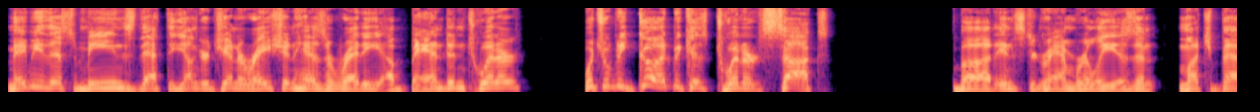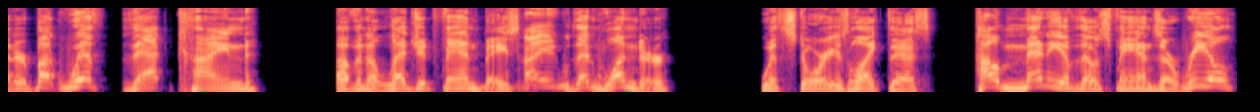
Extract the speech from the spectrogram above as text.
Maybe this means that the younger generation has already abandoned Twitter, which would be good because Twitter sucks. But Instagram really isn't much better. But with that kind of an alleged fan base, I then wonder with stories like this, how many of those fans are real?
